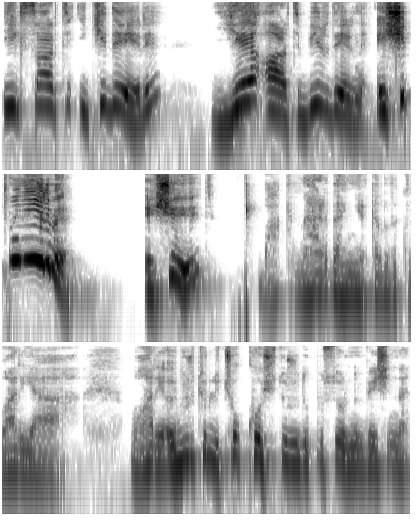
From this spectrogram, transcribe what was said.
x artı 2 değeri y artı 1 değerine eşit mi değil mi? Eşit. Bak nereden yakaladık var ya. Var ya öbür türlü çok koştururduk bu sorunun peşinden.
